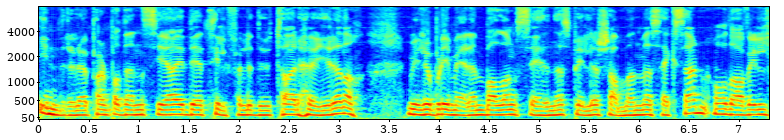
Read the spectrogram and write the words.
indreløperen på den sida, i det tilfellet du tar høyre, da, vil jo bli mer en balanserende spiller sammen med sekseren, og da vil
